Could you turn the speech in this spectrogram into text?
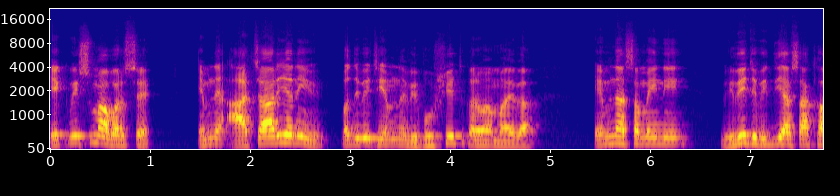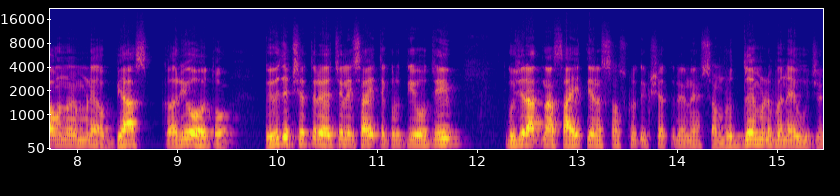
એકવીસમા વર્ષે એમને આચાર્યની પદવીથી એમને વિભૂષિત કરવામાં આવ્યા. એમના સમયની વિવિધ વિદ્યા શાખાઓનો એમણે અભ્યાસ કર્યો હતો. વિવિધ ક્ષેત્રે રચેલી સાહિત્ય કૃતિઓથી ગુજરાતના સાહિત્ય અને સંસ્કૃતિ ક્ષેત્રને સમૃદ્ધ એમણે બનાવ્યું છે.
